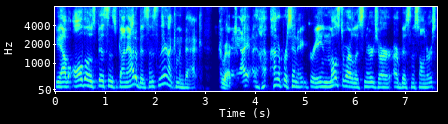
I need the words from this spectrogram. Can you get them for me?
you have all those businesses gone out of business and they're not coming back? Correct. Okay, I 100% agree. And most of our listeners are, are business owners.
